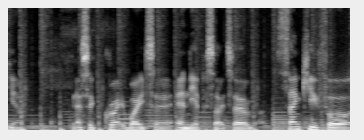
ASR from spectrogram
Yeah, that's a great way to end the episode. So, thank you for,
